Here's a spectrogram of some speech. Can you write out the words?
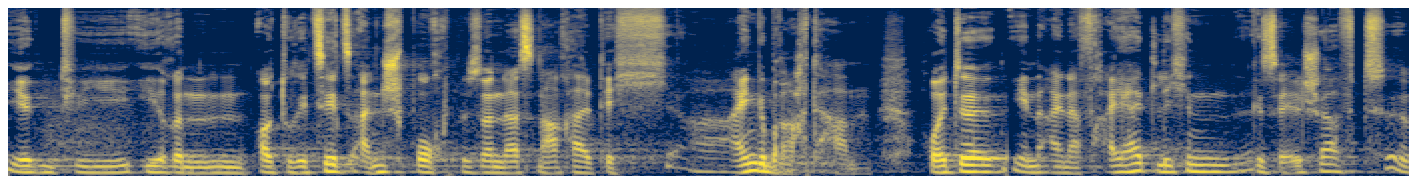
irgendwie ihren Autoritätsanspruch besonders nachhaltig eingebracht haben. Heute in einer freiheitlichen Gesellschaft äh,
